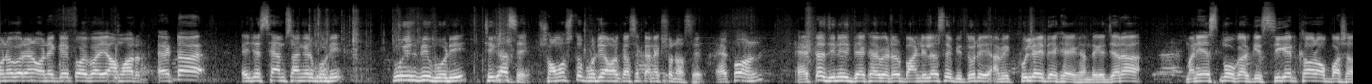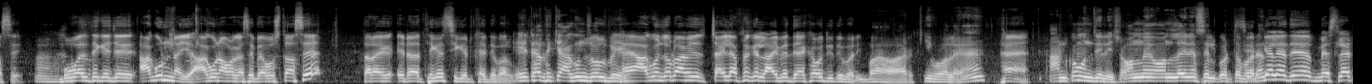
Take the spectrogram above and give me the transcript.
মনে করেন অনেকে কয় ভাই আমার একটা এই যে স্যামসাং এর বডি টুইল বি বডি ঠিক আছে? সমস্ত বডি আমার কাছে কানেকশন আছে। এখন একটা জিনিস দেখাবে এটার বান্ডিল আছে ভিতরে আমি খুলেই দেখাই এখান থেকে। যারা মানে স্মোক আর কি সিগারেট খাওয়ার অভ্যাস আছে মোবাইল থেকে যে আগুন নাই আগুন আমার কাছে ব্যবস্থা আছে। তারা এটা থেকে সিগারেট খাইতে পারবে। এটা থেকে আগুন জ্বলবে? হ্যাঁ আগুন জ্বলবে আমি চাইলে আপনাকে লাইভে দেখাও দিতে পারি। বাহ আর কি বলে হ্যাঁ? হ্যাঁ। আনকমন জিনিস অনলাইন অনলাইনে সেল করতে পারেন। গেলে দে মেসলাইট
